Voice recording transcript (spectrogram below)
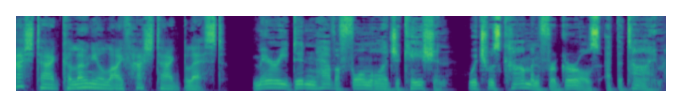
Hashtag colonial life, hashtag blessed. Mary didn't have a formal education, which was common for girls at the time.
